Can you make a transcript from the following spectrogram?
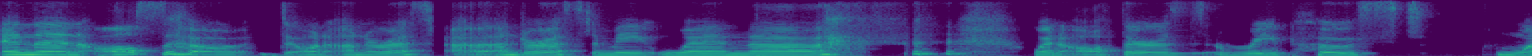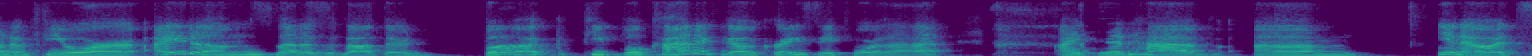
and then also don't underest- uh, underestimate when uh, when authors repost one of your items that is about their book, people kind of go crazy for that. I did have um, you know, it's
